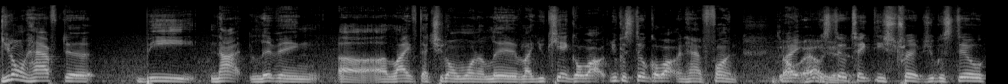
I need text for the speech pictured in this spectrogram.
you don't have to be not living uh, a life that you don't want to live. Like you can't go out. You can still go out and have fun, right? you hell can still take these trips. You can still,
